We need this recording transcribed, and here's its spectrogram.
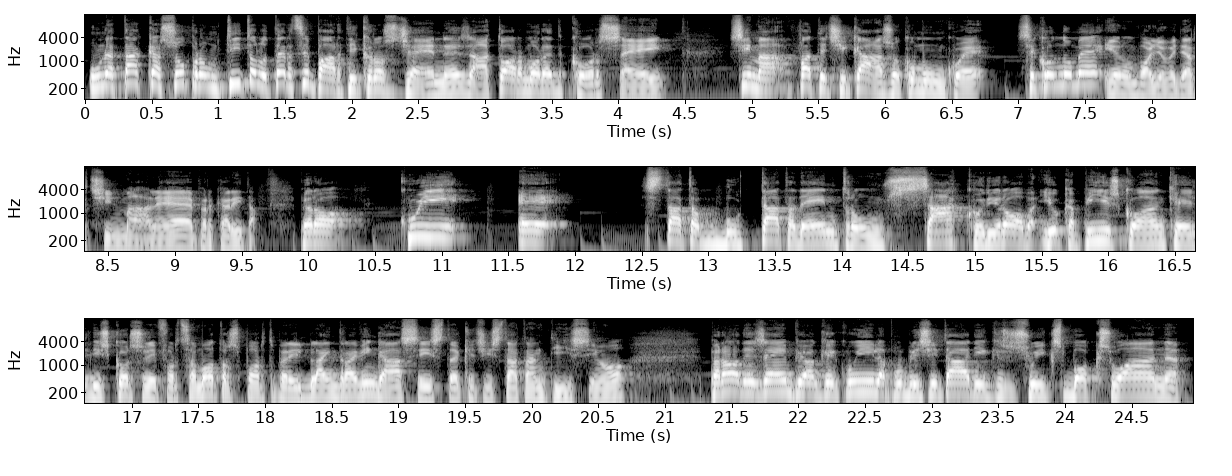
Un'attacca sopra un titolo terze parti cross-gen, esatto, Armored Core 6. Sì, ma fateci caso comunque, secondo me, io non voglio vederci il male, eh, per carità, però qui è stata buttata dentro un sacco di roba. Io capisco anche il discorso di Forza Motorsport per il blind driving assist che ci sta tantissimo. Però, ad esempio, anche qui la pubblicità di, su Xbox One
